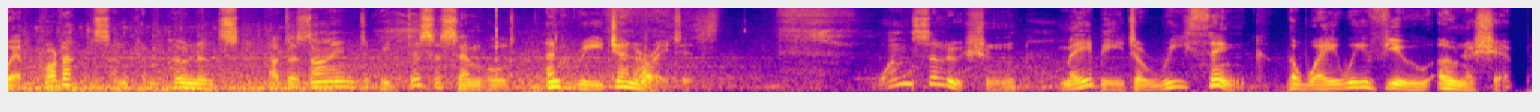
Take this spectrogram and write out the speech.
where products and components are designed to be disassembled and regenerated. One solution may be to rethink the way we view ownership.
